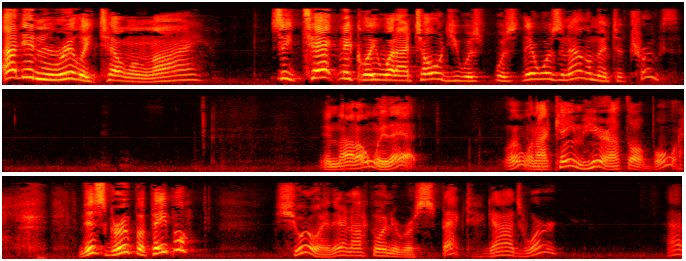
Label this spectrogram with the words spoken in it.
I didn't really tell a lie. See, technically, what I told you was, was there was an element of truth. And not only that, well, when I came here, I thought, boy, this group of people, surely they're not going to respect God's word. I,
